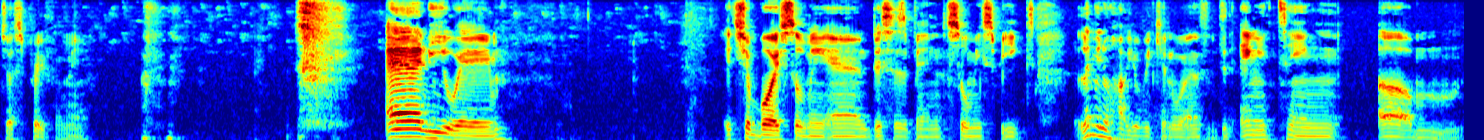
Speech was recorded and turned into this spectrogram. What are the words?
Just pray for me. anyway, it's your boy Somi, and this has been Somi Speaks. Let me know how your weekend went. Did anything um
